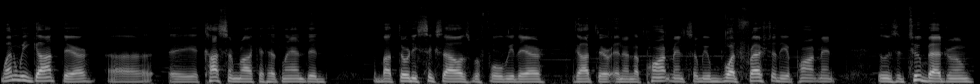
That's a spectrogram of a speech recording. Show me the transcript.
When we got there, uh, a Qassam rocket had landed about 36 hours before we there got there in an apartment. So we brought fresh to the apartment. It was a two bedroom,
